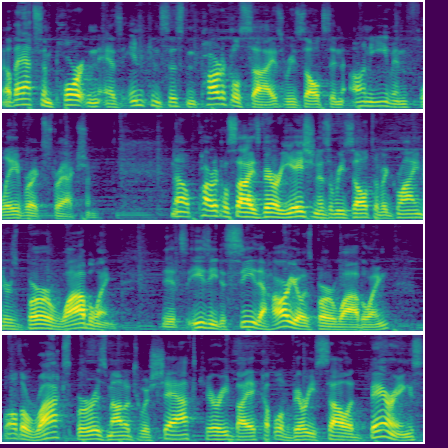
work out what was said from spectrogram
Now that's important as inconsistent particle size results in uneven flavor extraction. Now particle size variation is a result of a grinder's burr wobbling. It's easy to see the Hario's burr wobbling, while the ROK's burr is mounted to a shaft carried by a couple of very solid bearings,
